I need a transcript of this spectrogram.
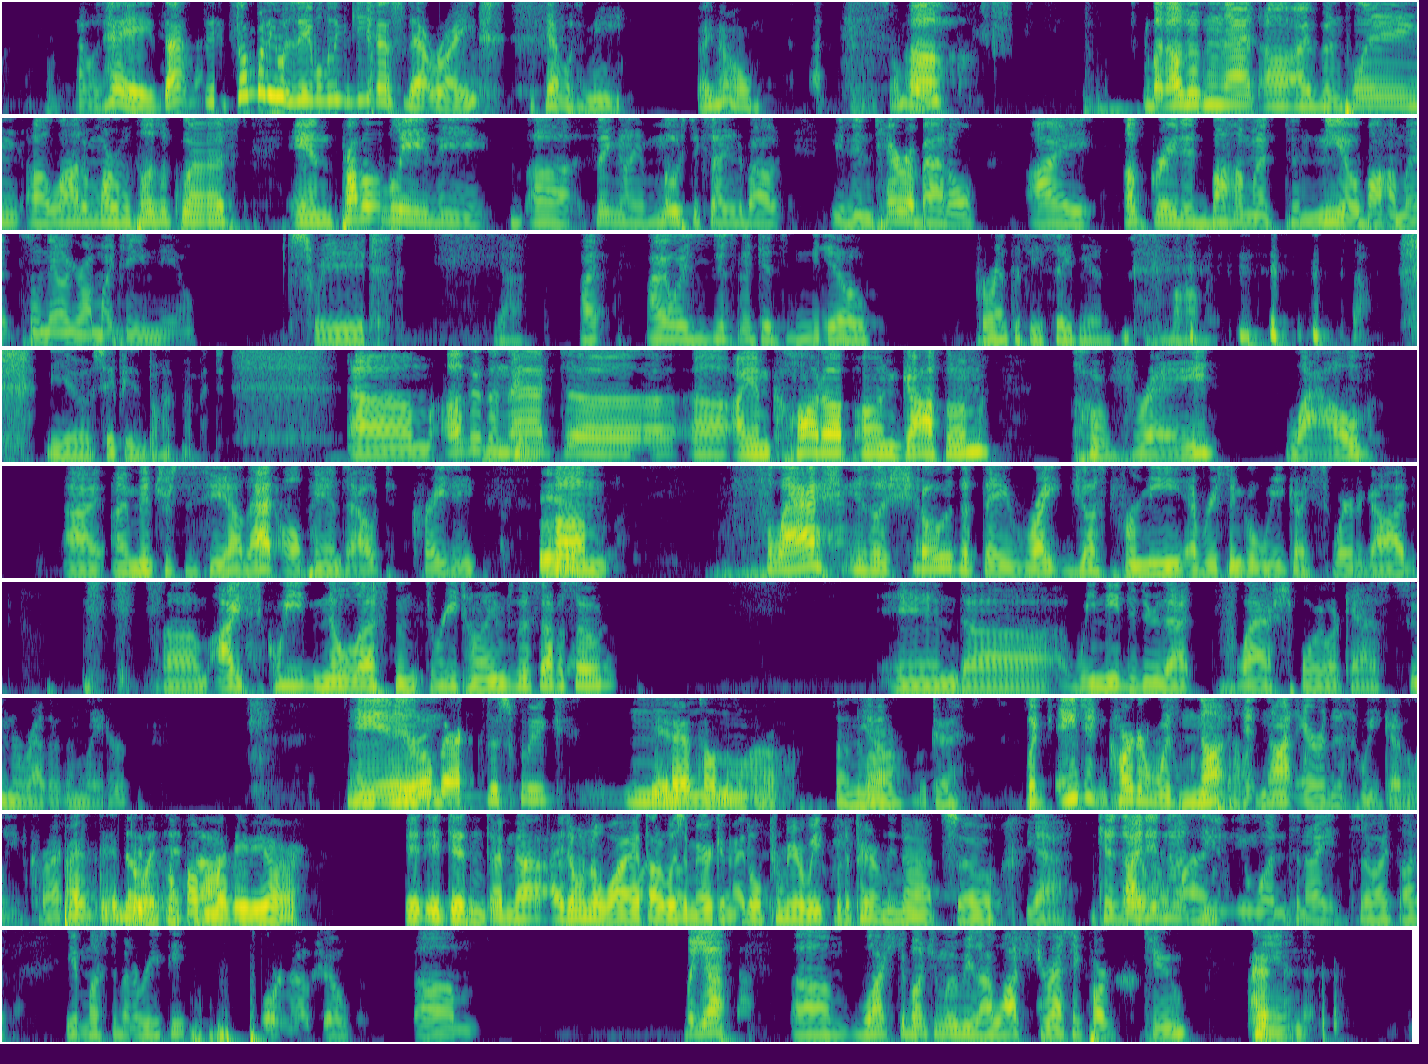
That was Hey, that somebody was able to guess that right. that was me. I know. Somebody. Uh, but other than that, uh, I've been playing a lot of Marvel Puzzle Quest, and probably the uh, thing I am most excited about is in Terra Battle. I upgraded Bahamut to Neo Bahamut, so now you're on my team, Neo. Sweet. Yeah. I I always just think it's Neo parentheses Sapien Bahamut. Neo Sapien Bahamut. Um, other than that, uh, uh, I am caught up on Gotham. Hooray! Wow. I I'm interested to see how that all pans out. Crazy. Yeah. Um, Flash is a show that they write just for me every single week. I swear to God. Um, I squeed no less than three times this episode, and uh, we need to do that Flash spoiler cast sooner rather than later. Is And- Arrow back this week? yeah, it's on Mm, tomorrow. On tomorrow? Okay. But Agent Carter was not did not air this week, I believe. Correct? I, it No, it didn't did pop up on my. DVR. It, it didn't. I'm not. I don't know why. I thought it was American Idol premiere week, but apparently not. So Yeah, because I I, did not why. see a new one tonight, so I thought it must have been a repeat or no show. Um, but yeah, um, watched a bunch of movies. I watched Jurassic Park two, and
